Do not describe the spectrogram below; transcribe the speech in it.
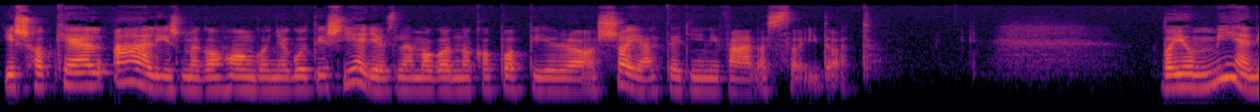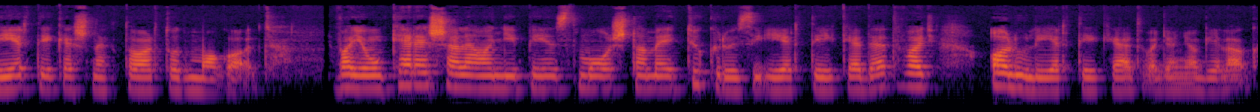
és ha kell, állítsd meg a hanganyagot, és jegyezd le magadnak a papírra a saját egyéni válaszaidat. Vajon milyen értékesnek tartod magad? Vajon keresel-e annyi pénzt most, amely tükrözi értékedet, vagy alul értékelt vagy anyagilag?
